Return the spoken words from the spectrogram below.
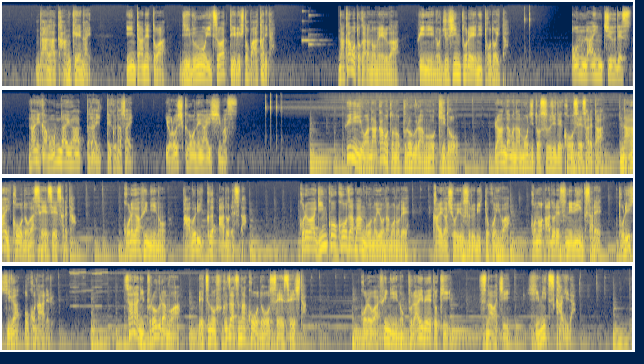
だが関係ない。インターネットは自分を偽っている人ばかりだ。中本からのメールがフィニーの受信トレイに届いた。オンライン中です。何か問題があったら言ってください。よろしくお願いします。フィニーは中本のプログラムを起動。ランダムな文字と数字で構成された長いコードが生成された。これがフィニーのパブリックアドレスだ。これは銀行口座番号のようなもので彼が所有するビットコインはこのアドレスにリンクされ取引が行われる。さらにプログラムは別の複雑なコードを生成した。これはフィニーのプライベートキー。すなわち秘密鍵だ。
